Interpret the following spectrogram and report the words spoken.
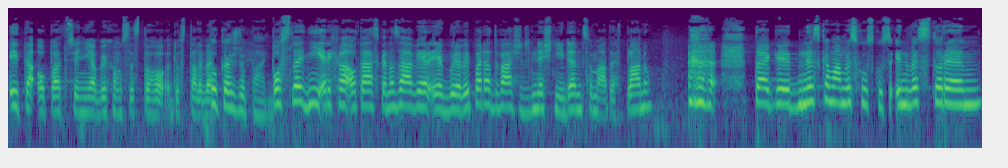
i ta opatření, abychom se z toho dostali ven. To každopádně. Poslední rychlá otázka na závěr. Jak bude vypadat váš dnešní den? Co máte v plánu? tak dneska máme schůzku s investorem,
